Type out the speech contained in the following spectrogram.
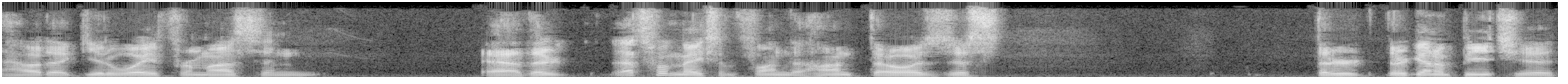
how to get away from us and yeah they're that's what makes them fun to hunt though is just they're they're gonna beat you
